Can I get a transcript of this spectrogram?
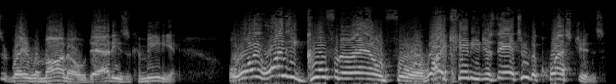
Ray Romano, Dad. He's a comedian." Well, why, why is he goofing around for? Why can't he just answer the questions?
